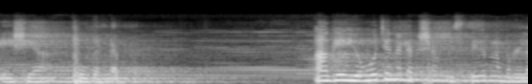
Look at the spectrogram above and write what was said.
ഏഷ്യ ഭൂഖണ്ഡം. ആകെ യോജന ലക്ഷം വിസ്തീർണമുള്ള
